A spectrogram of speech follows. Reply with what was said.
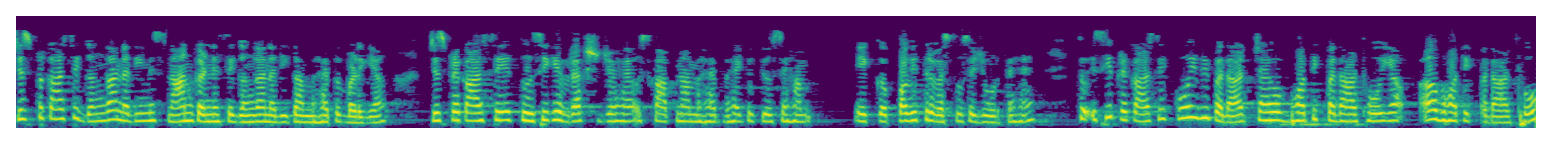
जिस प्रकार से गंगा नदी में स्नान करने से गंगा नदी का महत्व बढ़ गया, जिस प्रकार से तुलसी के वृक्ष जो है उसका अपना महत्व है क्योंकि उसे हम एक पवित्र वस्तु से जोड़ते हैं तो इसी प्रकार से कोई भी पदार्थ, चाहे वो भौतिक पदार्थ हो या अभौतिक पदार्थ हो,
